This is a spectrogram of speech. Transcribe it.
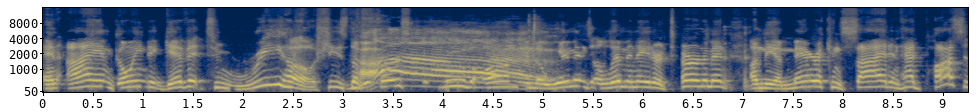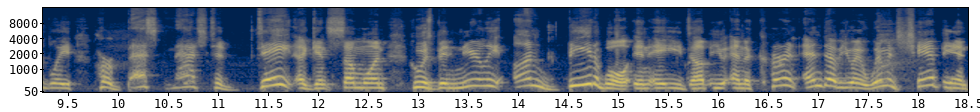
and I am going to give it to Riho. She's the ah. first to move on in the women's eliminator tournament on the American side and had possibly her best match to date against someone who has been nearly unbeatable in AEW and the current NWA Women's Champion.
